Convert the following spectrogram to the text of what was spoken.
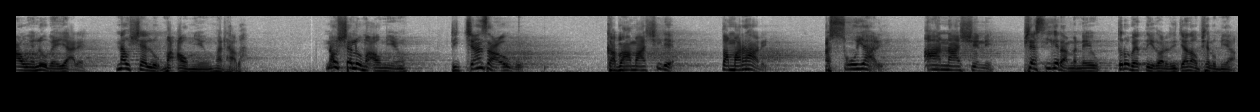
ါဝင်လို့ပဲရတယ်နှောက်ရှက်လို့မအောင်မြင်ဘူးမှတ်ထားပါနှောက်ရှက်လို့မအောင်မြင်ဘူးဒီကျမ်းစာအုပ်ကိုကဘာမှာရှိတဲ့တမရတွေအစိုးရတွေအာနာရှင်တွေ ဖျက်ဆီးခဲ့တာမနေဘူးသူတို့ပဲတည်သွားတယ်ဒီကျမ်းစာကိုဖျက်လို့မရဘူး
